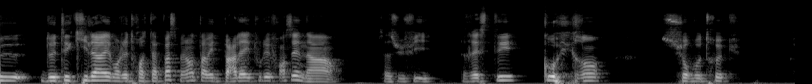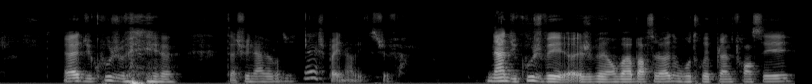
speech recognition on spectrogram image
de, tequila et manger trois tapas, maintenant t'as envie de parler avec tous les Français Non, ça suffit. Restez cohérent sur vos trucs. du coup, je vais. Euh... je suis énervé aujourd'hui. Eh, je suis pas énervé, qu'est-ce que je vais faire? Là, du coup, je vais, euh, je vais, on à Barcelone, on retrouver plein de Français,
